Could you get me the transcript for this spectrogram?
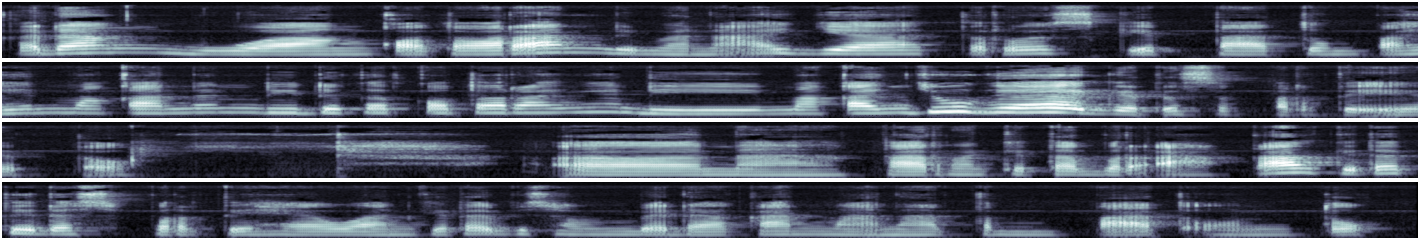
kadang buang kotoran di mana aja terus kita tumpahin makanan di dekat kotorannya dimakan juga gitu seperti itu uh, nah karena kita berakal kita tidak seperti hewan. Kita bisa membedakan mana tempat untuk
